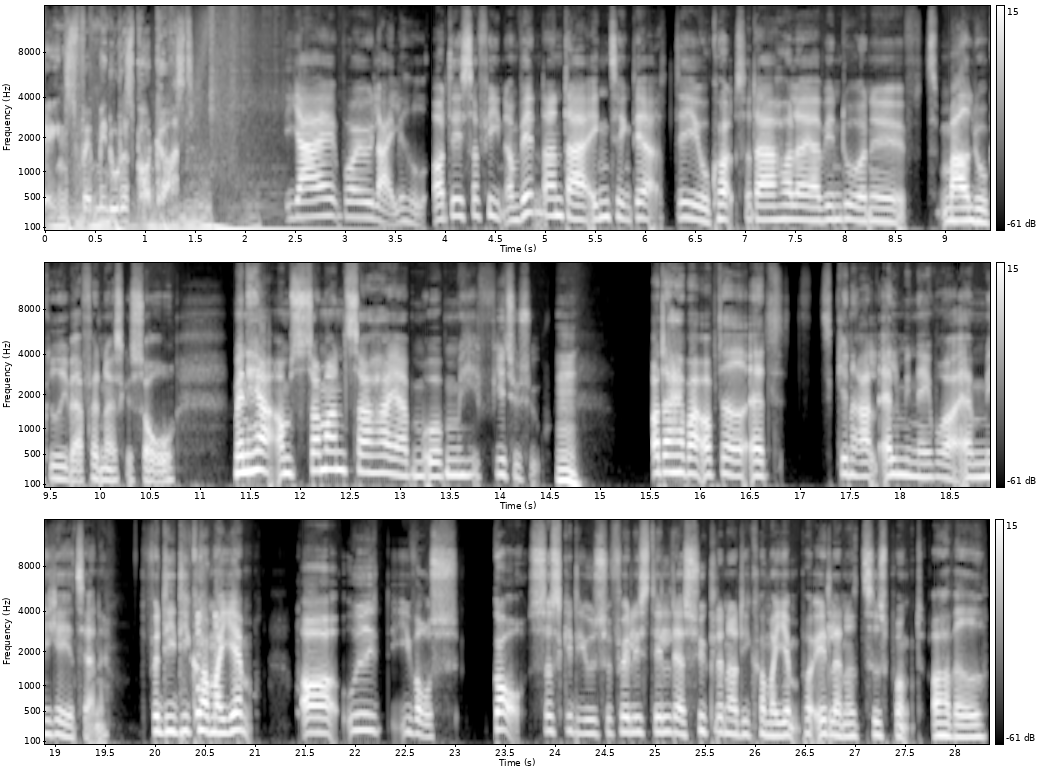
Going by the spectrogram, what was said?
dagens 5 minutters podcast. Jeg bor jo i lejlighed, og det er så fint om vinteren. Der er ingenting der. Det er jo koldt, så der holder jeg vinduerne meget lukket, i hvert fald når jeg skal sove. Men her om sommeren, så har jeg dem åbne 24-7. Mm. Og der har jeg bare opdaget, at generelt alle mine naboer er mega irriterende. Fordi de kommer hjem, og ude i, i vores gård, så skal de jo selvfølgelig stille deres cykler, når de kommer hjem på et eller andet tidspunkt, og har været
